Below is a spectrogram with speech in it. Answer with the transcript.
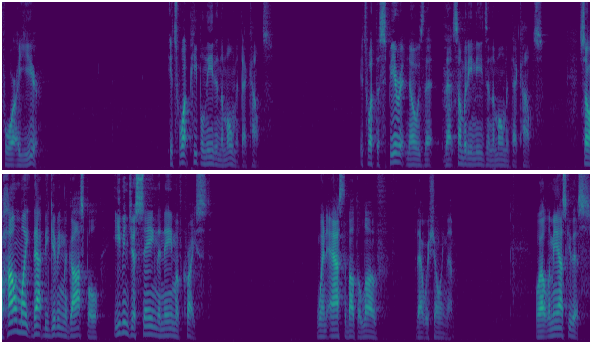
for a year. It's what people need in the moment that counts. It's what the Spirit knows that, that somebody needs in the moment that counts. So, how might that be giving the gospel, even just saying the name of Christ, when asked about the love that we're showing them? Well, let me ask you this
